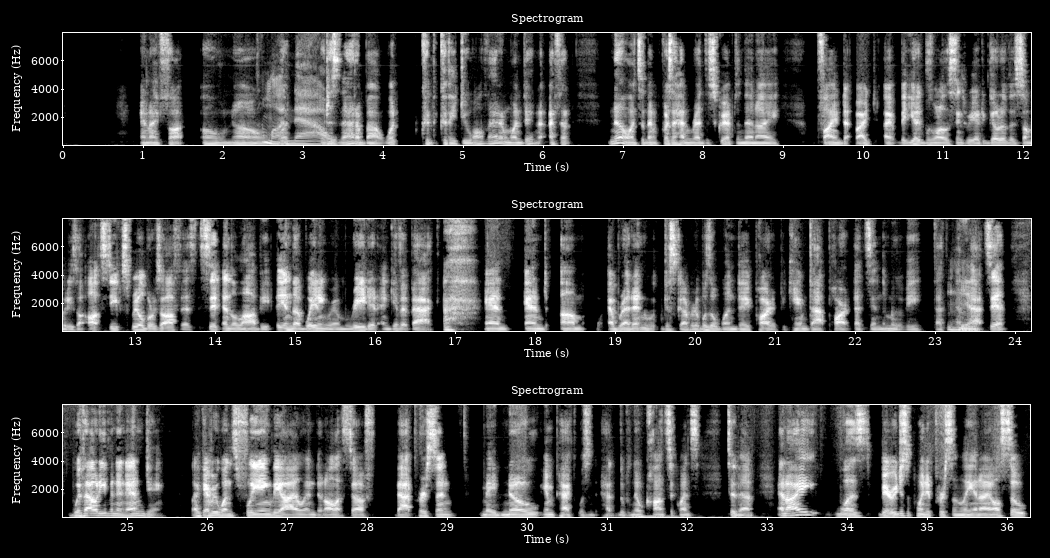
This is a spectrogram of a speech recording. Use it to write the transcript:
And I thought, oh no. Come on what- now. what is that about? What could could they do all that in one day? And I thought, no. And so then, of course, I hadn't read the script, and then I find I, I had- it was one of those things where you had to go to the somebody's uh, Steve Spielberg's office, sit in the lobby in the waiting room, read it, and give it back. and and um, I read it and discovered it was a one day part. It became that part that's in the movie. That and Yeah. that's it, without even an ending. Like everyone's fleeing the island and all that stuff. That person made no impact. Was had there was no consequence to them, and I was very disappointed personally. And I also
